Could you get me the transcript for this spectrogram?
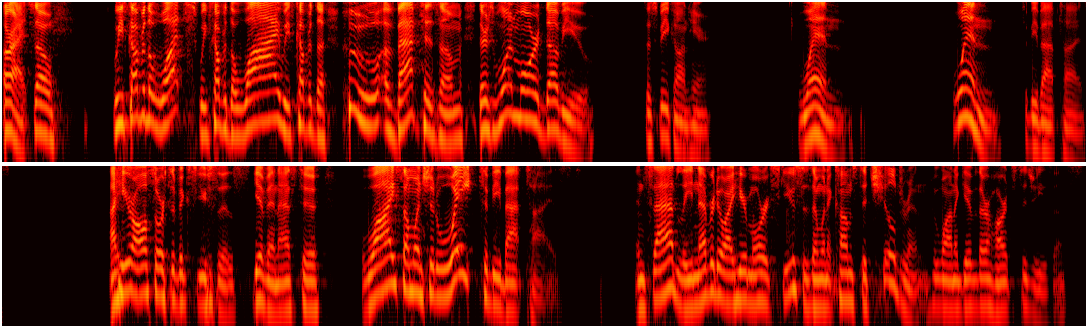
All right, so we've covered the what, we've covered the why, we've covered the who of baptism. There's one more W to speak on here. When? When to be baptized? I hear all sorts of excuses given as to why someone should wait to be baptized. And sadly, never do I hear more excuses than when it comes to children who want to give their hearts to Jesus.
